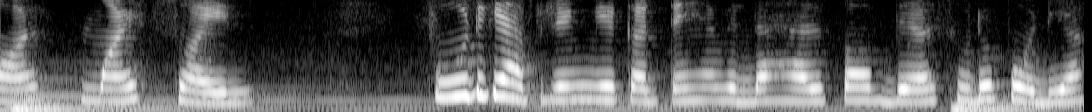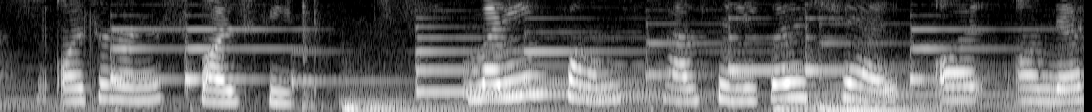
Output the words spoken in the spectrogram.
और मॉइस्ट सॉइल फूड गैदरिंग ये करते हैं with the help of their pseudopodia also known as false feet marine forms have siliceous shell और on their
